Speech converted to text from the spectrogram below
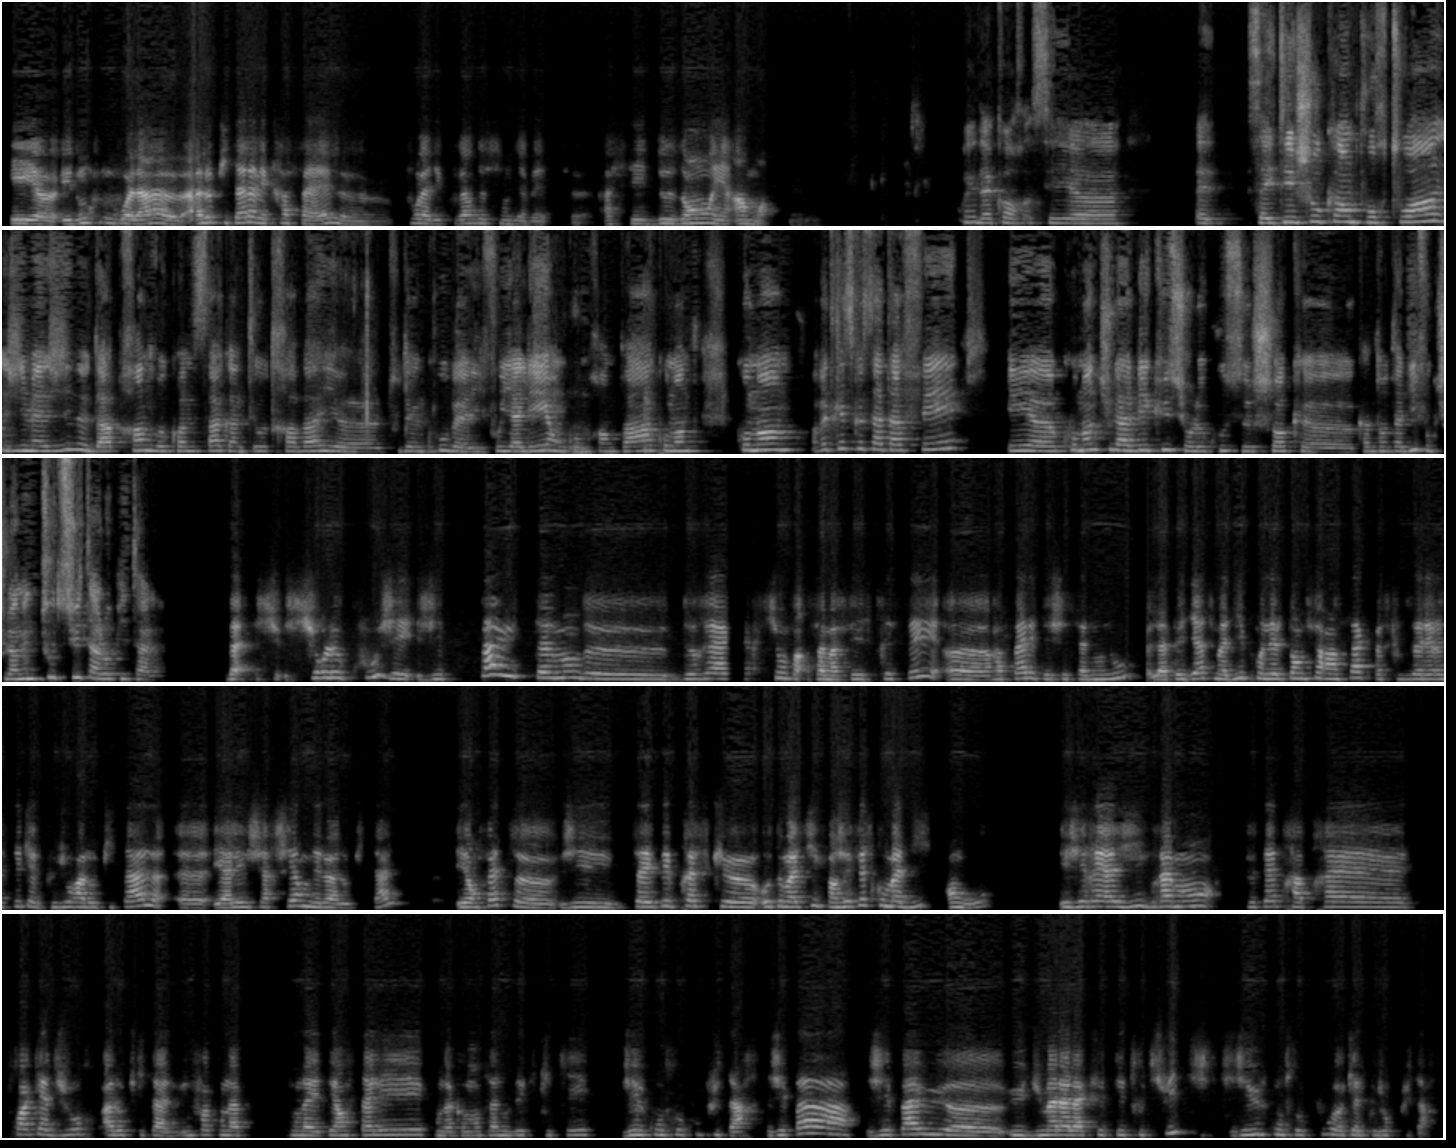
Et, euh, et, donc, nous voilà à l'hôpital avec Raphaël pour la découverte de son diabète à ses deux ans et un mois. Oui, d'accord. C'est euh, ça a été choquant pour toi, j'imagine, d'apprendre comme ça quand tu es au travail, euh, tout d'un coup, ben, il faut y aller, on ne comprend pas. Comment, comment, en fait, qu'est-ce que ça t'a fait et euh, comment tu l'as vécu sur le coup, ce choc, quand on t'a dit, il faut que tu l'amènes tout de suite à l'hôpital? Bah, sur, le coup, j'ai pas eu tellement de, de réaction. Enfin, ça m'a fait stresser. Raphaël était chez sa nounou. La pédiatre m'a dit prenez le temps de faire un sac parce que vous allez rester quelques jours à l'hôpital et allez le chercher, emmenez-le à l'hôpital. Et en fait, euh, ça a été presque automatique. Enfin, j'ai fait ce qu'on m'a dit, en gros. Et j'ai réagi vraiment peut-être après 3-4 jours à l'hôpital. Une fois qu'on a, qu'on a été installé, qu'on a commencé à nous expliquer, j'ai eu le contre-coup plus tard. J'ai pas, j'ai pas eu, euh, eu du mal à l'accepter tout de suite. J'ai eu le contre-coup euh, quelques jours plus tard.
